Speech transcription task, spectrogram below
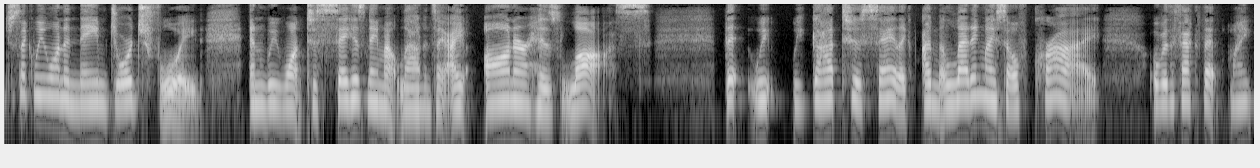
Just like we want to name George Floyd and we want to say his name out loud and say, I honor his loss that we, we got to say, like, I'm letting myself cry over the fact that my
